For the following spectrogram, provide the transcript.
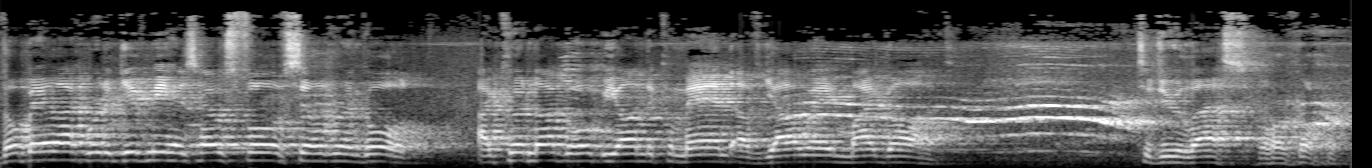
Though Balak were to give me his house full of silver and gold, I could not go beyond the command of Yahweh my God to do less or more.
